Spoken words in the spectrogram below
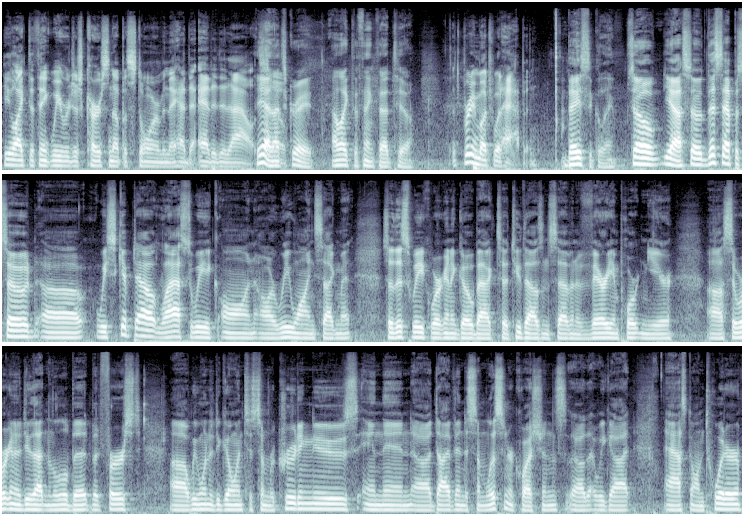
he liked to think we were just cursing up a storm and they had to edit it out. Yeah, So that's great. I like to think that too. That's pretty much what happened. Basically. So, yeah, so this episode, uh, we skipped out last week on our rewind segment. So, this week we're going to go back to 2007, a very important year. Uh, so, we're going to do that in a little bit. But first, uh, we wanted to go into some recruiting news and then uh, dive into some listener questions uh, that we got asked on Twitter.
